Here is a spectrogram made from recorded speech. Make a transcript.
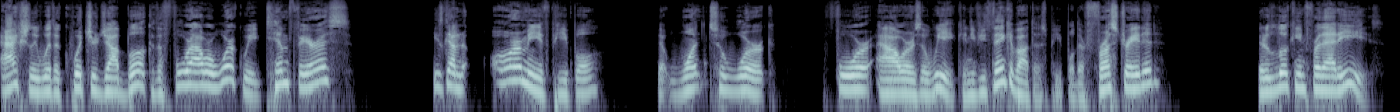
actually with a quit your job book, The Four Hour Work Week. Tim Ferriss, he's got an army of people that want to work four hours a week. And if you think about those people, they're frustrated, they're looking for that ease.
